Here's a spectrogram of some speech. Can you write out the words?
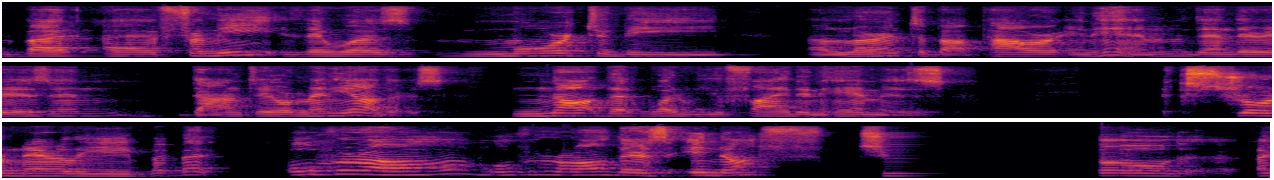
but uh, for me, there was more to be uh, learned about power in him than there is in Dante or many others. Not that what you find in him is extraordinarily, but but overall, overall, there's enough to build, a,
